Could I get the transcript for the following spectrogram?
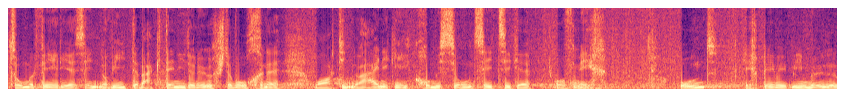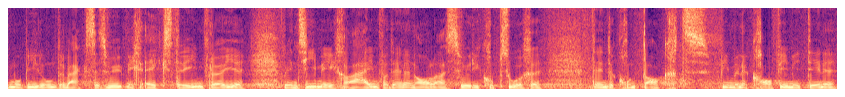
Die Sommerferien sind noch weiter weg, denn in den nächsten Wochen warten noch einige Kommissionssitzungen auf mich. Und ich bin mit meinem Müllermobil unterwegs. Es würde mich extrem freuen, wenn Sie mich an einem von diesen Anlässen besuchen würden. Denn der Kontakt bei einem Kaffee mit Ihnen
